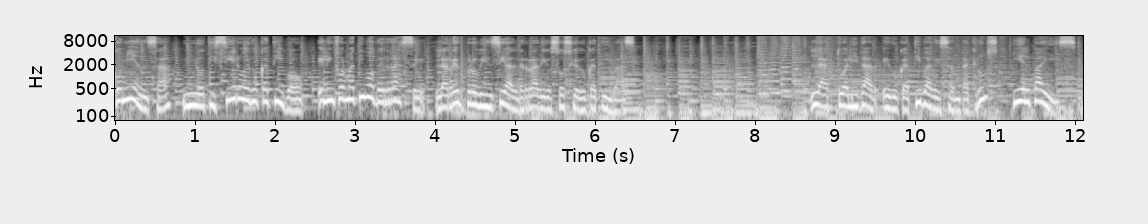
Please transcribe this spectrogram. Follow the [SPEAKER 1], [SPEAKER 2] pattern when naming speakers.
[SPEAKER 1] Comienza Noticiero Educativo, el informativo de RACE, la red provincial de radios socioeducativas. La actualidad educativa de Santa Cruz y el país.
